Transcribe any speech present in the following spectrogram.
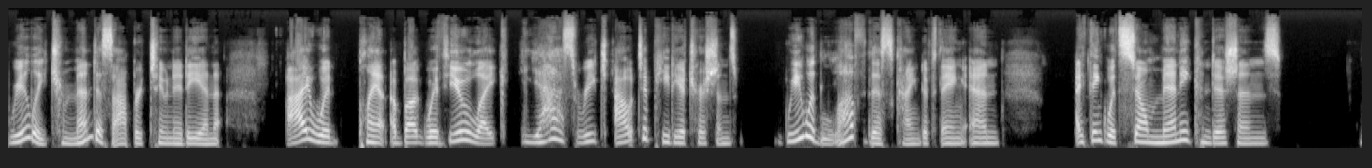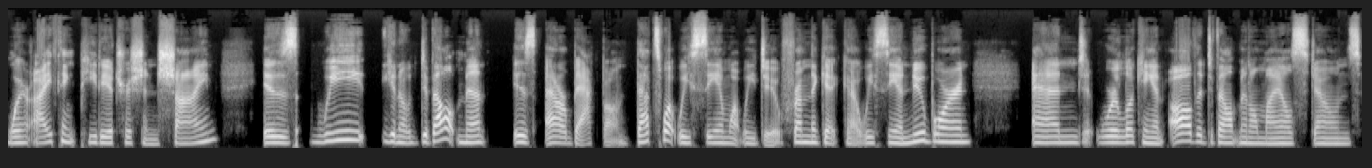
really tremendous opportunity. And I would plant a bug with you like, yes, reach out to pediatricians. We would love this kind of thing. And I think with so many conditions where I think pediatricians shine is we, you know, development is our backbone. That's what we see and what we do from the get go. We see a newborn and we're looking at all the developmental milestones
